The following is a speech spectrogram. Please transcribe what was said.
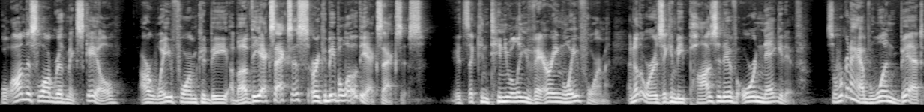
Well, on this logarithmic scale, our waveform could be above the x axis or it could be below the x axis. It's a continually varying waveform. In other words, it can be positive or negative. So we're going to have one bit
